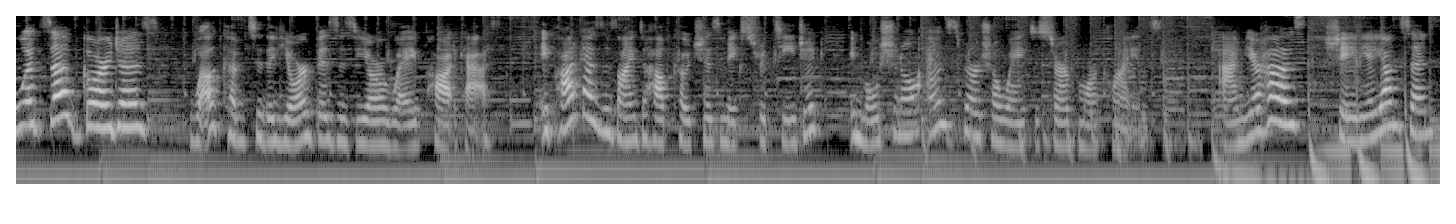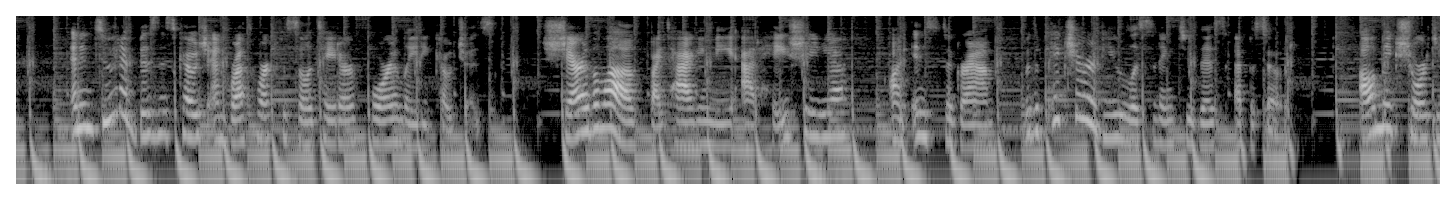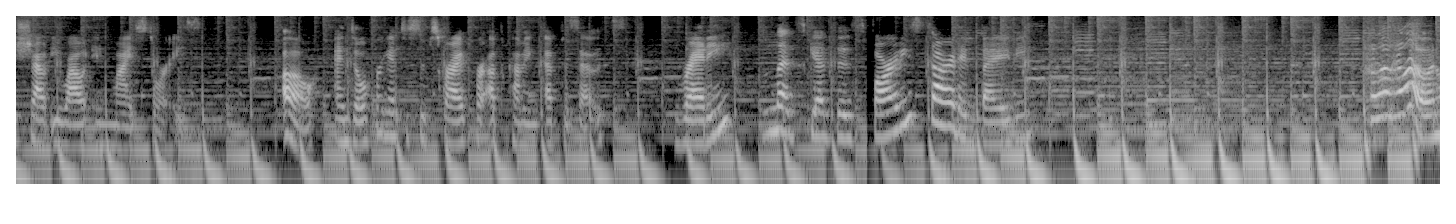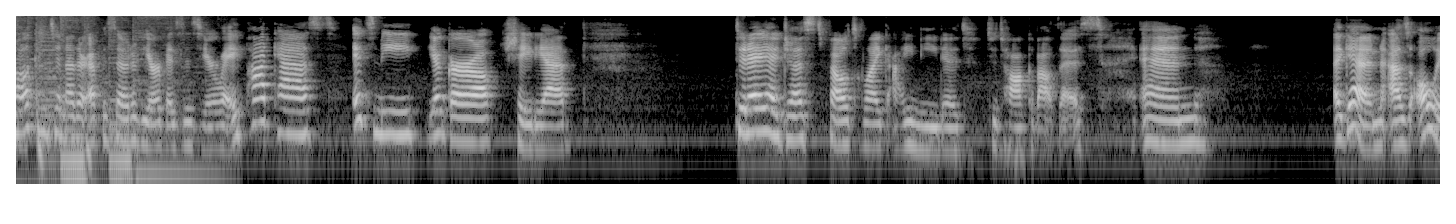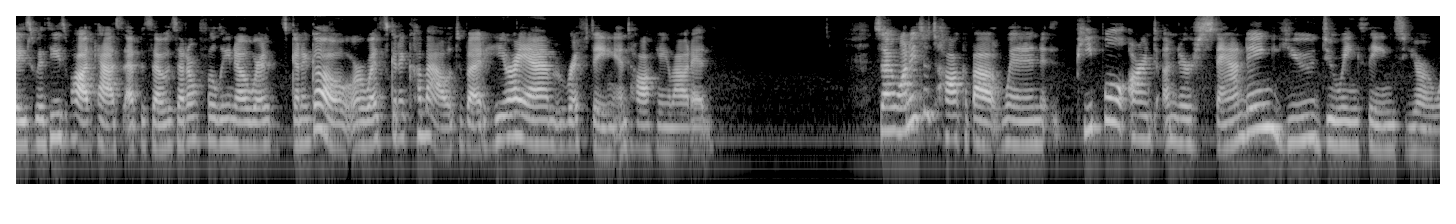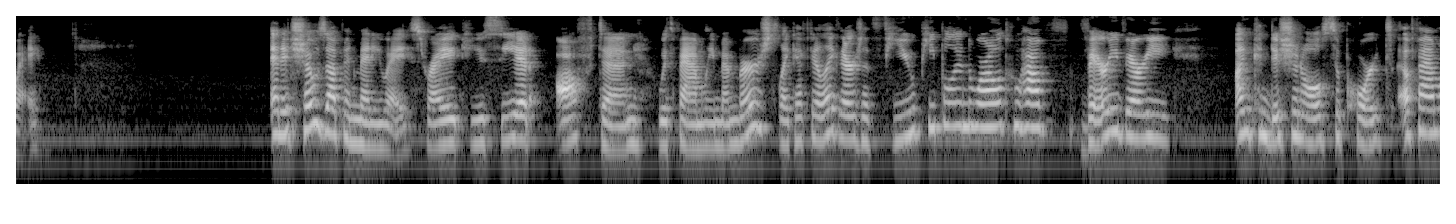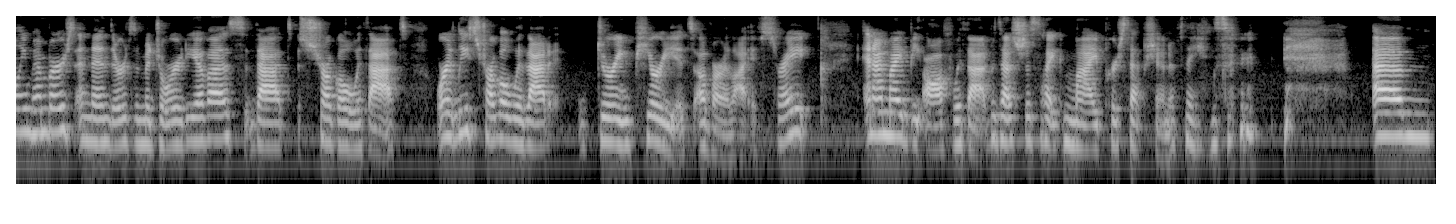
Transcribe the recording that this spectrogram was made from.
What's up, gorgeous? Welcome to the Your Business Your Way podcast, a podcast designed to help coaches make strategic, emotional, and spiritual way to serve more clients. I'm your host, Shadia Janssen, an intuitive business coach and breathwork facilitator for lady coaches. Share the love by tagging me at Hey Shadia on Instagram with a picture of you listening to this episode. I'll make sure to shout you out in my stories. Oh, and don't forget to subscribe for upcoming episodes. Ready? Let's get this party started, baby. Hello, hello, and welcome to another episode of Your Business Your Way podcast. It's me, your girl, Shadia. Today, I just felt like I needed to talk about this. And again, as always with these podcast episodes, I don't fully know where it's going to go or what's going to come out, but here I am riffing and talking about it. So, I wanted to talk about when people aren't understanding you doing things your way. And it shows up in many ways, right? You see it often with family members. Like, I feel like there's a few people in the world who have very, very unconditional support of family members, and then there's a majority of us that struggle with that, or at least struggle with that during periods of our lives, right? And I might be off with that, but that's just like my perception of things. um,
